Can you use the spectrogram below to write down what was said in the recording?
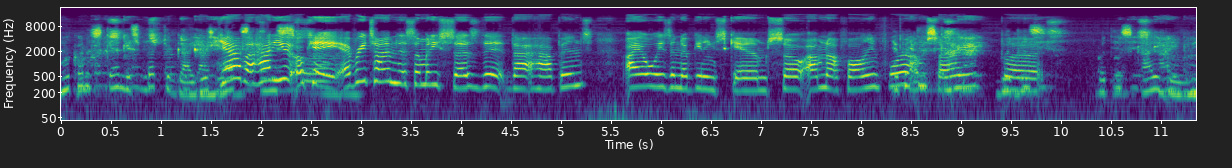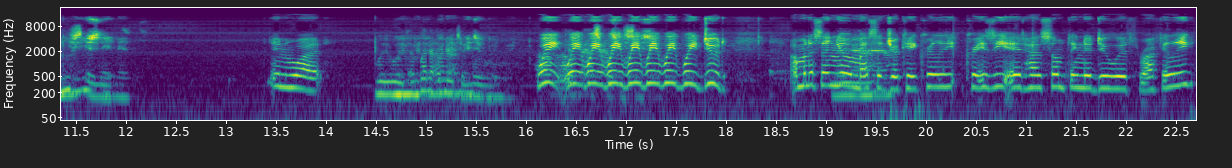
We're gonna scan the Spectre guy. His Yeah, but how do you? uh, Okay, every time that somebody says that that happens, I always end up getting scammed. So I'm not falling for Yeah, it. I'm this guy- sorry, but but this, but this guy believes in it. In what? Wait, wait, I'm gonna unmute him. Wait, Wait, wait. wait, wait, wait, wait, wait, wait, wait, dude. I'm gonna send you a message, okay, Cra- crazy? It has something to do with Rocket League,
